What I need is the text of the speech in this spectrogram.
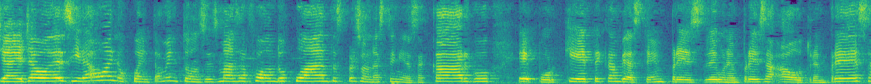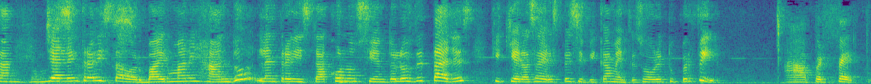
Ya ella va a decir, ah, bueno, cuéntame entonces más a fondo cuántas personas tenías a cargo, eh, por qué te cambiaste de, empresa, de una empresa a otra empresa. Ya el entrevistador va a ir manejando la entrevista conociendo los detalles que quiera saber específicamente sobre tu perfil. Ah, perfecto.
